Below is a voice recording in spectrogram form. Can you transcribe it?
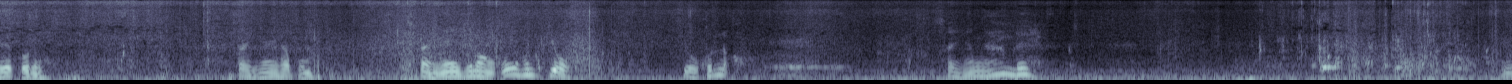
เลยตัวนี้ใส่ไงครับผมใส่ไงพี่น้องโอ้มันเกี่ยวเกี่ยวคนเนาะใส่งามๆเลยโอ้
